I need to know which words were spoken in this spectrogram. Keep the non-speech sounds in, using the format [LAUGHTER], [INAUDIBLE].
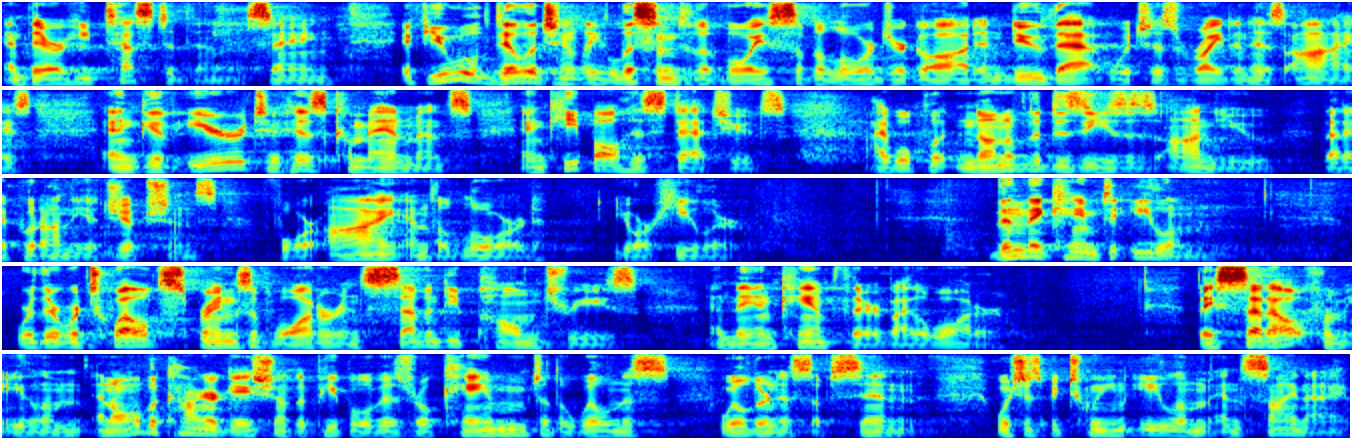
And there he tested them, saying, If you will diligently listen to the voice of the Lord your God and do that which is right in his eyes, and give ear to his commandments, and keep all his statutes, I will put none of the diseases on you that I put on the Egyptians, for I am the Lord your healer. Then they came to Elim, where there were twelve springs of water and seventy palm trees, and they encamped there by the water. They set out from Elim, and all the congregation of the people of Israel came to the wilderness, wilderness of Sin, which is between Elim and Sinai,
